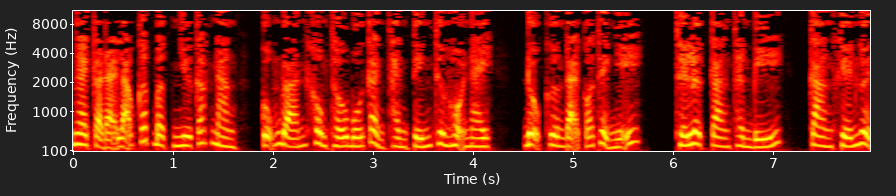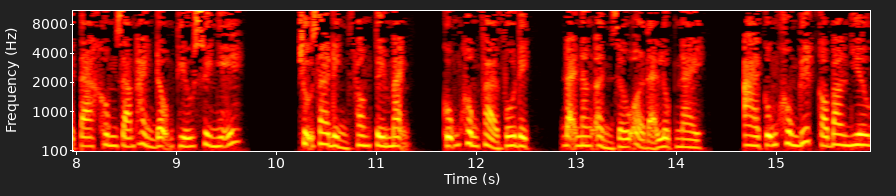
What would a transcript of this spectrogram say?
ngay cả đại lão cấp bậc như các nàng cũng đoán không thấu bối cảnh thành tín thương hội này, độ cường đại có thể nghĩ, thế lực càng thần bí, càng khiến người ta không dám hành động thiếu suy nghĩ. Trụ gia đình phong tuy mạnh, cũng không phải vô địch, đại năng ẩn giấu ở đại lục này, ai cũng không biết có bao nhiêu,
